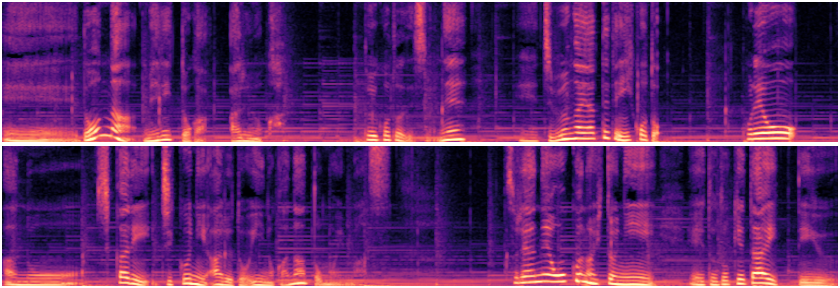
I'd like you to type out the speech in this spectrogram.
ー、どんなメリットがあるのかということですよね。えー、自分がやってていいことこれをあのしっかり軸にあるといいのかなと思います。それはね多くの人に、えー、届けたいっていう、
